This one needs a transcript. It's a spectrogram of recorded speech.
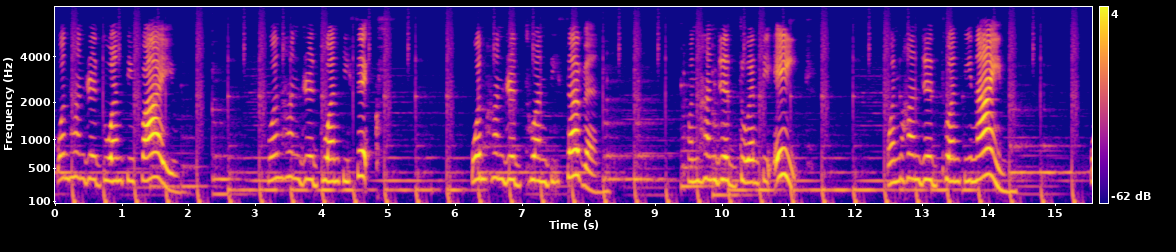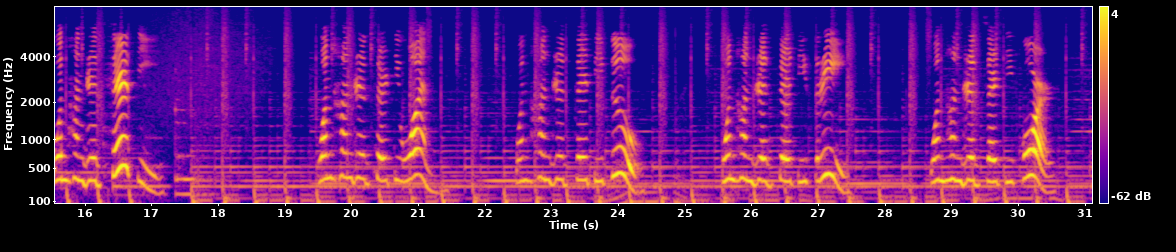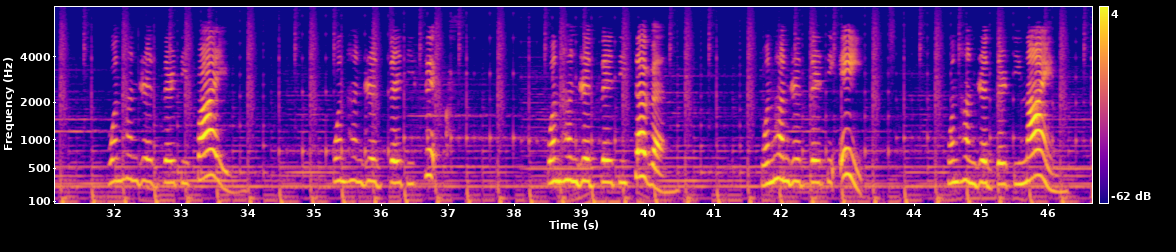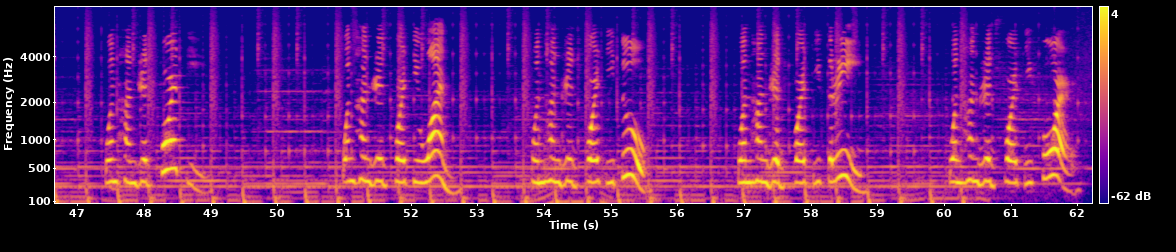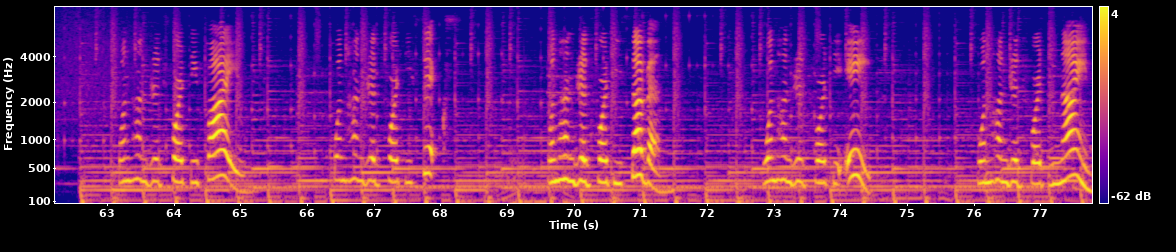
one hundred thirteen one hundred fourteen, one hundred fifteen, one hundred sixteen, one hundred seventeen, one hundred eighteen, one hundred nineteen, one hundred twenty, one hundred twenty one, one hundred twenty two, one hundred twenty three, one hundred twenty four, one hundred twenty five, one hundred twenty six, one hundred twenty seven. 128 129 130 131 132 133 134 135 136 137 138 139 140 141 142 143 144 145 146 147 148 149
